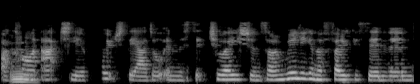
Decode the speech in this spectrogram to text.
I mm. can't actually approach the adult in this situation. So I'm really going to focus in and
